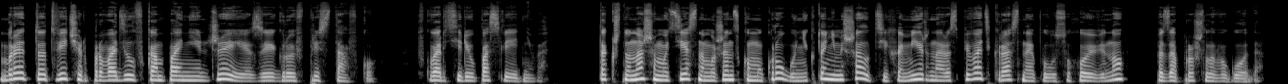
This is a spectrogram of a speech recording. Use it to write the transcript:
Брэд тот вечер проводил в компании Джея за игрой в приставку, в квартире у последнего. Так что нашему тесному женскому кругу никто не мешал тихо-мирно распивать красное полусухое вино позапрошлого года.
